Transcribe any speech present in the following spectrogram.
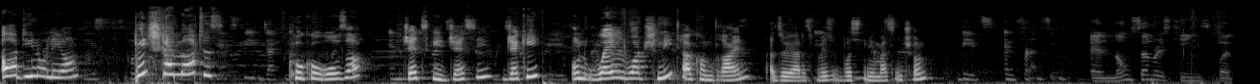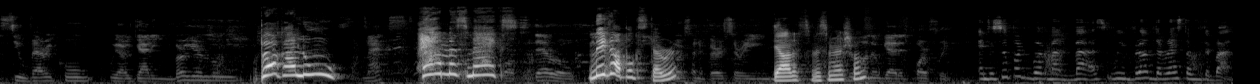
Oh, Dino Leon. Beachstyle Mortis. Coco Rosa. Jetski Jessie. Jackie. Und Whale Watch Nita kommt rein. Also ja, das wussten die meisten schon. Beats, and Francie. and non-summer skins, but still very cool. We are getting Burger Lou, Hermes Max. Megabox Daryl. Ja, das wissen wir schon. And to support Borman Bass, we brought the rest of the band,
